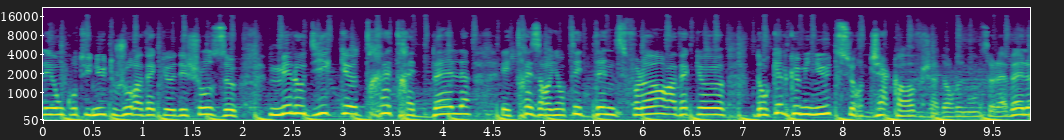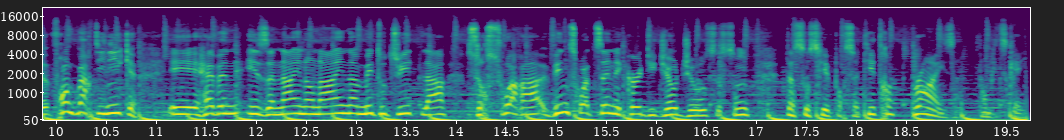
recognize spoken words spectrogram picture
Euh, allez, on continue toujours avec euh, des choses euh, mélodiques, très très belles et très orientées dance floor avec dans quelques minutes sur Jackov, j'adore le nom de ce label, Frank Martinique et Heaven is a 909. Mais tout de suite là, sur Soira, Vince Watson et Kurdy Jojo se sont associés pour ce titre, Rise dans Beatscape.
